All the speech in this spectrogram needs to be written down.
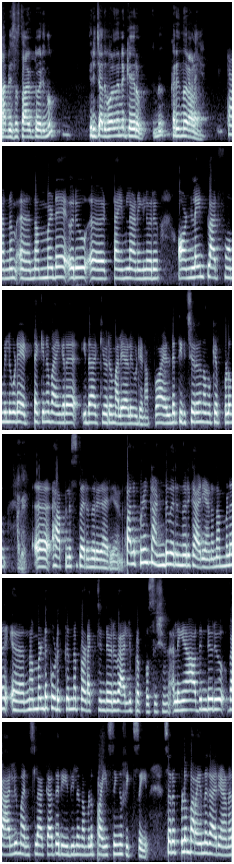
ആ ബിസിനസ് താഴ്ത്തു വരുന്നു. തിരിച്ച് അതുപോലെ തന്നെ കയറും എന്ന് കരുതുന്ന ഒരാളാണ് ഞാൻ. കാരണം നമ്മുടെ ഒരു ടൈമിലാണെങ്കിലും ഒരു ഓൺലൈൻ പ്ലാറ്റ്ഫോമിലൂടെ എട്ടെക്കിനെ ഭയങ്കര ഇതാക്കിയ ഒരു മലയാളി കൂടിയാണ്. അപ്പോൾ അയാളുടെ തിരിച്ചുവരവ് നമുക്ക് എപ്പോഴും ഹാപ്പിനെസ് തരുന്ന ഒരു കാര്യമാണ്. പലപ്പോഴും കണ്ടുവരുന്ന ഒരു കാര്യമാണ്. നമ്മൾ നമ്മളുടെ കൊടുക്കുന്ന പ്രൊഡക്റ്റിന്റെ ഒരു വാല്യൂ പ്രപ്പോസിഷൻ അല്ലെങ്കിൽ അതിന്റെ ഒരു വാല്യൂ മനസ്സിലാക്കാത്ത രീതിയിൽ നമ്മൾ പ്രൈസിങ് ഫിക്സ് ചെയ്യും. സർ എപ്പോഴും പറയുന്ന കാര്യമാണ്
